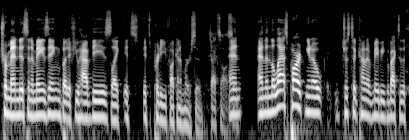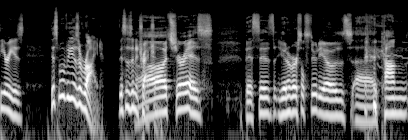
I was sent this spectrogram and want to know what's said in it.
tremendous and amazing, but if you have these, like it's it's pretty fucking immersive. That's awesome. And and then the last part, you know, just to kind of maybe go back to the theory is this movie is a ride. This is an attraction. Oh, it sure is. This is Universal Studios uh, Kong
